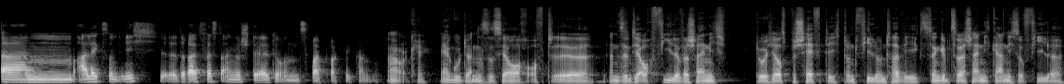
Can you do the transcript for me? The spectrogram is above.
Ähm, Alex und ich, äh, drei Festangestellte und zwei Praktikanten. Ah, okay. Ja gut, dann ist es ja auch oft, äh, dann sind ja auch viele wahrscheinlich durchaus beschäftigt und viel unterwegs. Dann gibt es wahrscheinlich gar nicht so viele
